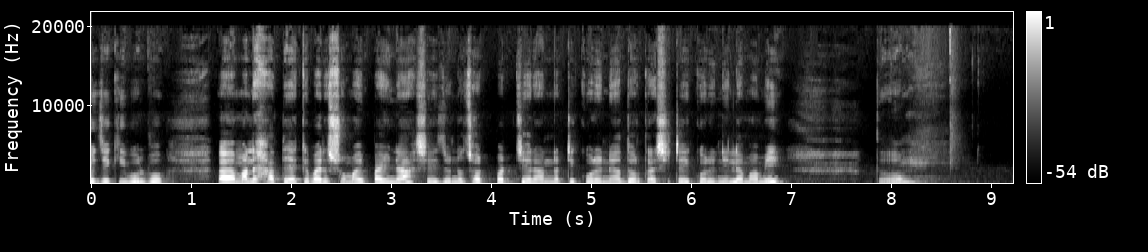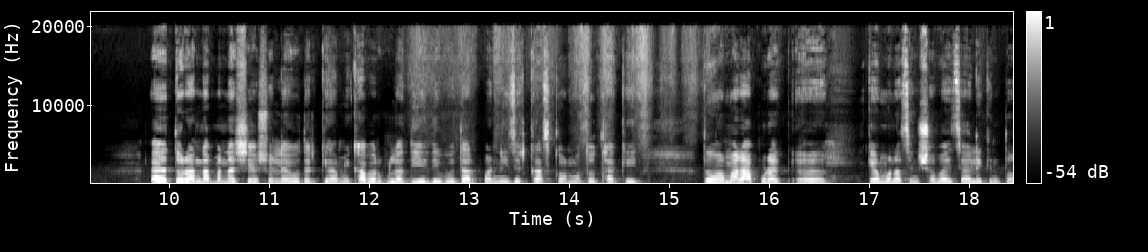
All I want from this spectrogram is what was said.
ওই যে কি বলব মানে হাতে একেবারে সময় পাই না, সেই জন্য ঝটপট যে রান্নাটি করে নেওয়া দরকার সেটাই করে নিলাম আমি। তো তো রান্না বান্না শেষ হলে ওদেরকে আমি খাবারগুলো দিয়ে দিব, তারপর নিজের কাজকর্ম তো থাকেই। তো আমার আপুরা কেমন আছেন সবাই চাইলে কিন্তু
